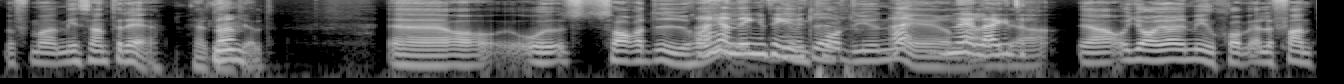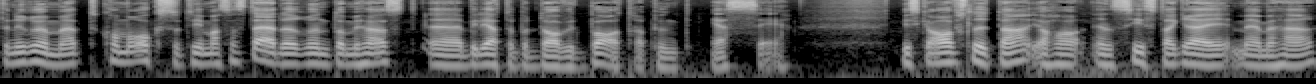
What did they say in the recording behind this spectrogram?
Då får man missa inte det helt Nej. enkelt. Eh, och, Sara du har i din liv. podd är ju nerlagd. Ja. ja, och jag gör ju min show Elefanten i rummet, kommer också till massa städer runt om i höst. Eh, biljetter på davidbatra.se. Vi ska avsluta, jag har en sista grej med mig här.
